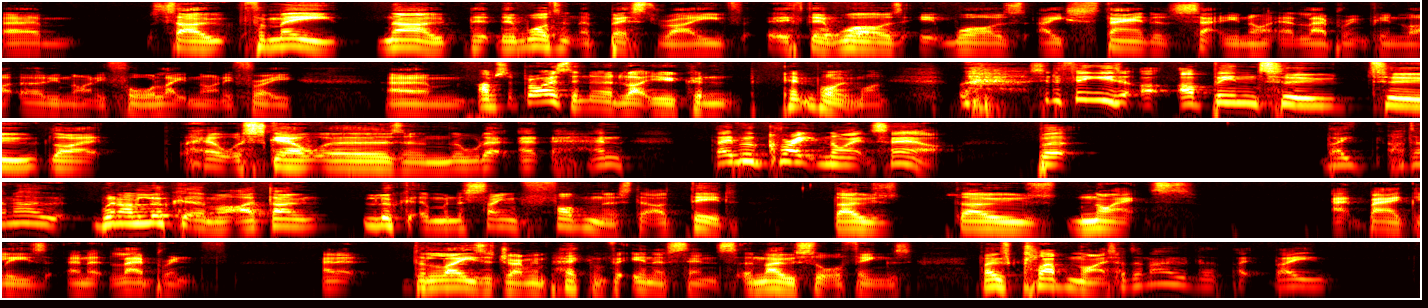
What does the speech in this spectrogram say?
Um, so for me, no, th- there wasn't a best rave. If there was, it was a standard Saturday night at Labyrinth in like early '94, late '93. Um, I'm surprised a nerd like you couldn't pinpoint one. so the thing is, I- I've been to to like Helter Skelters and all that, and they were great nights out. But they, I don't know. When I look at them, I don't look at them with the same fondness that I did those those nights at Bagley's and at Labyrinth and at the Laserdrome in Peckham for Innocence and those sort of things. Those club nights, I don't know. They, they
